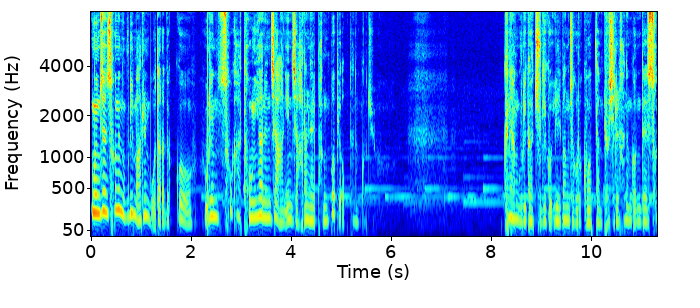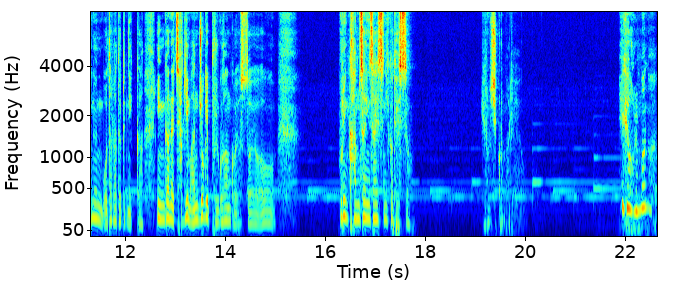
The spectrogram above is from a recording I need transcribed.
문제는 소는 우리 말을 못 알아듣고 우린 소가 동의하는지 아닌지 알아낼 방법이 없다는 거죠. 그냥 우리가 죽이고 일방적으로 고맙다는 표시를 하는 건데 소는 못 알아들으니까 인간의 자기 만족에 불과한 거였어요. 우린 감사 인사했으니까 됐어. 이런 식으로 말이에요. 이게 얼마나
